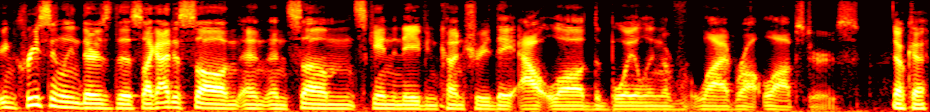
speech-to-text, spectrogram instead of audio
increasingly there's this like I just saw in, in, in some Scandinavian country they outlawed the boiling of live lobsters. okay.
